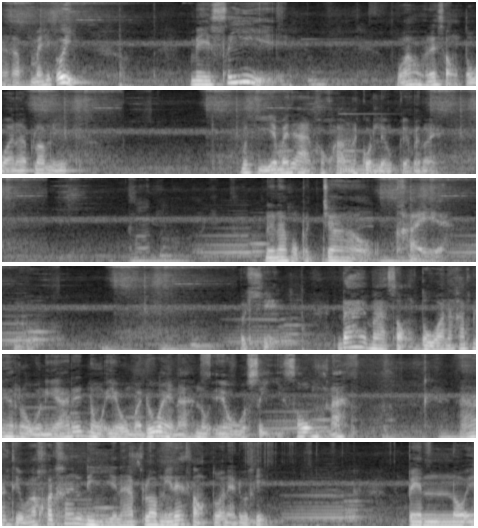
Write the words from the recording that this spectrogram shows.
นะครับ ไม่อุ้ย เมซี่ ว้าว ได้สองตัวนะครับ รอบนี้ เมื่อกี้ยังไม่ได้อ่านข้อความนะกดเร็วเกินไปหน่อยเนื้อหน้าของพระเจ้าใครอะโอ้โหโอเค ได้มา2ตัวนะครับ ในโรนี้ได้โนเอลมาด้วยนะ โนเอลสีส้มนะนะถือว่าค่อนข้างดีนะครับ รอบนี้ได้2ตัวไหนดูสิ เป็นโนเอ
